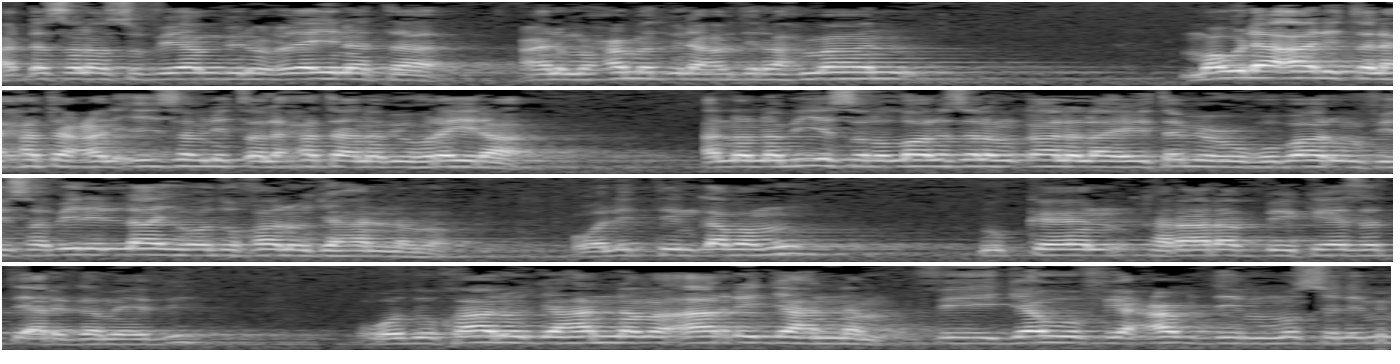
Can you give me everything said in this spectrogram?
حدثنا سفيان بن عيينة عن محمد بن عبد الرحمن مولى آل طلحة عن عيسى بن طلحة عن أبي هريرة أن النبي صلى الله عليه وسلم قال لا يجتمع غبار في سبيل الله ودخان جهنم. wal hin qabamu dukkaan karaa rabbii keessatti argame ودخان جهنم aara jahannam في جوف عبد مسلم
